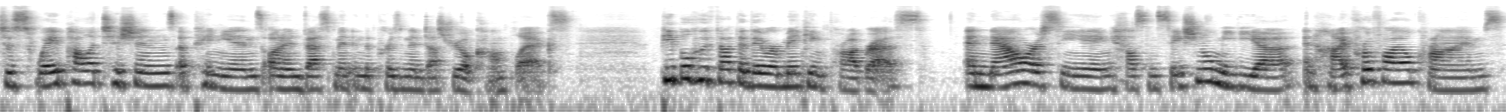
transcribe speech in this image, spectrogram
to sway politicians' opinions on investment in the prison industrial complex? People who thought that they were making progress, and now are seeing how sensational media and high profile crimes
